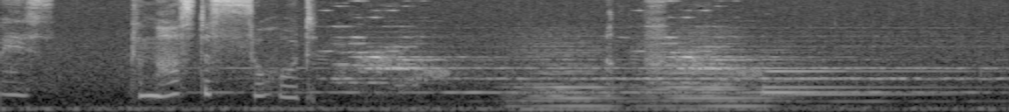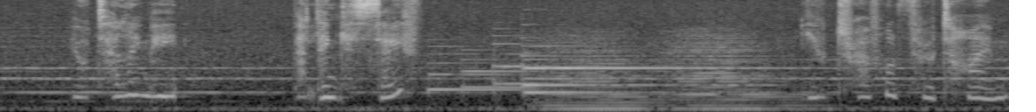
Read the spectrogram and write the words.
Is the Master Sword? You're telling me that Link is safe? You traveled through time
